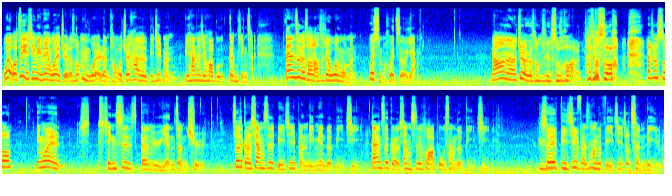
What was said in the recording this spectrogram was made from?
我我自己心里面我也觉得说，嗯，我也认同。我觉得他的笔记本比他那些画布更精彩。但是这个时候老师就问我们。为什么会这样？然后呢，就有个同学说话了，他就说，他就说，因为形式跟语言正确，这个像是笔记本里面的笔记，但是这个像是画布上的笔记，所以笔记本上的笔记就成立了。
